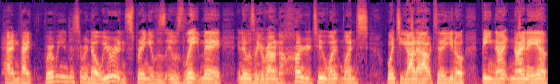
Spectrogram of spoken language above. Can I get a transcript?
had. In fact, were we in December? No, we were in spring. It was it was late May, and it was like around hundred too. Once once you got out to you know being nine nine a.m.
